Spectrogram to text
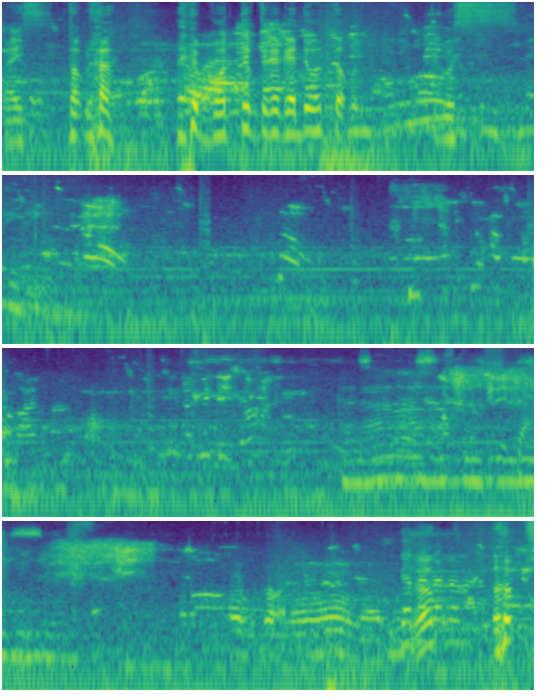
nice. Top dah. Bottom tengah gaduh Top. Terus. Oops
